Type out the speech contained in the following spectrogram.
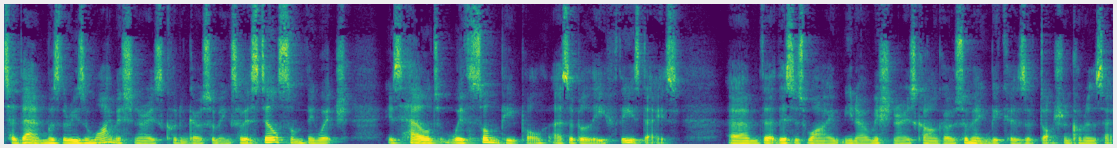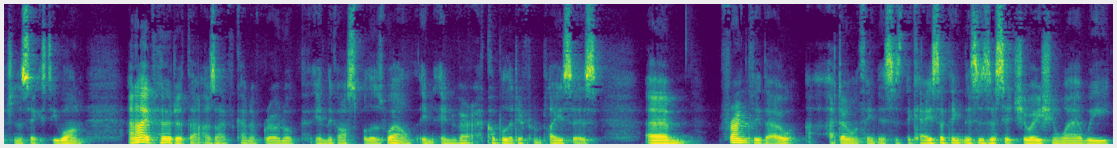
to them, was the reason why missionaries couldn't go swimming. So it's still something which is held with some people as a belief these days. Um, that this is why you know missionaries can't go swimming because of Doctrine and Covenants section 61. And I've heard of that as I've kind of grown up in the gospel as well, in, in a couple of different places. Um, Frankly, though, I don't think this is the case. I think this is a situation where we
